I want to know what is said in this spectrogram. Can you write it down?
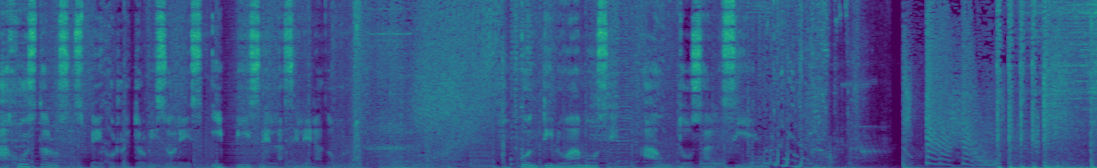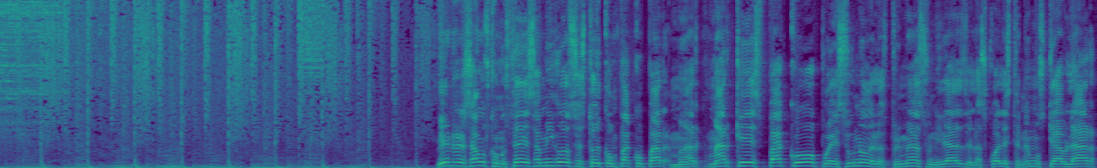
Ajusta los espejos retrovisores y pisa el acelerador. Continuamos en Autos al 100. Bien, regresamos con ustedes amigos, estoy con Paco Par Márquez. Paco, pues una de las primeras unidades de las cuales tenemos que hablar,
